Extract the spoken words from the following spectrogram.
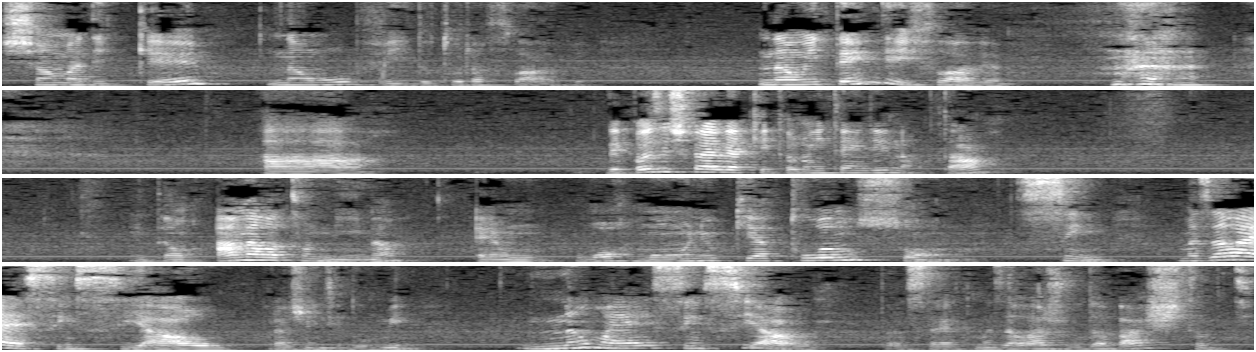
chama de quê? Não ouvi, doutora Flávia. Não entendi, Flávia. ah, depois escreve aqui que eu não entendi não, tá? Então, a melatonina é um, um hormônio que atua no sono. Sim, mas ela é essencial para a gente dormir? Não é essencial, tá certo? Mas ela ajuda bastante.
